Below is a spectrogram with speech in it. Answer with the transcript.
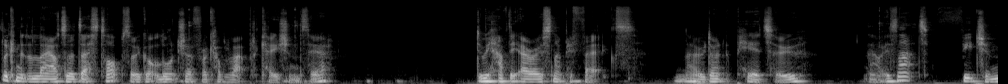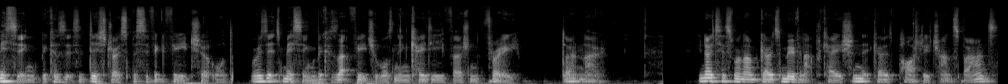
Looking at the layout of the desktop, so we've got a launcher for a couple of applications here. Do we have the arrow snap effects? No, don't appear to. Now, is that feature missing because it's a distro specific feature, or, or is it missing because that feature wasn't in KDE version 3? Don't know. You notice when I go to move an application, it goes partially transparent.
